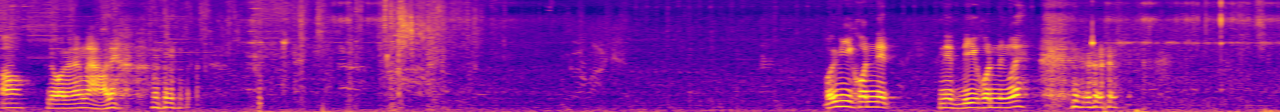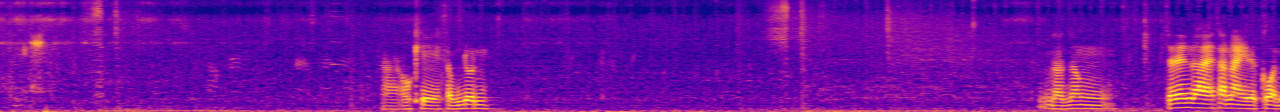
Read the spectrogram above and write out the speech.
เอ้าโดนอะไรนักหนาวเนี่ยโอ้ยมีคนเน็ตเน็ตดีคนหนึ่งเว้ย อ่าโอเค สมดุล เราต้องจะเล่นอะไรทนายหรือกล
